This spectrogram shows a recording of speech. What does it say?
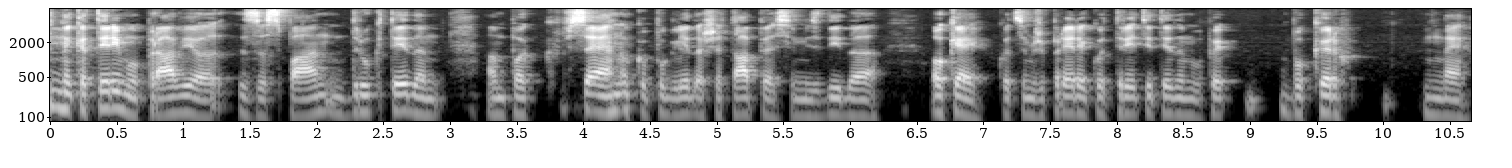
Nekateri mu pravijo za span, drug teden, ampak vseeno, ko pogledaš etape, se mi zdi, da ok, kot sem že prej rekel, tretji teden bo, pe, bo kar, ne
